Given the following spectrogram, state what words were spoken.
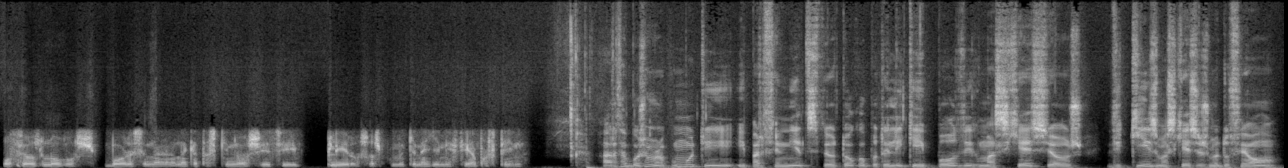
ο Θεός Λόγος μπόρεσε να, να κατασκηνώσει έτσι πλήρως ας πούμε και να γεννηθεί από αυτήν. Άρα θα μπορούσαμε να πούμε ότι η παρθενία της Θεοτόκου αποτελεί και υπόδειγμα σχέσεως δικής μας σχέσεως με το Θεό;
